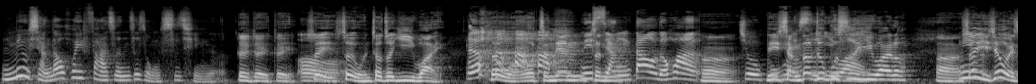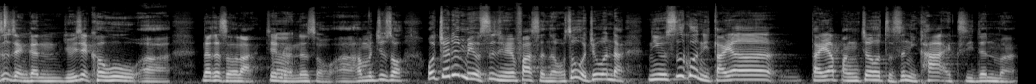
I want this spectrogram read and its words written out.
你没有想到会发生这种事情啊！对对对，所以所以我们叫做意外。所以我我整天 你想到的话，嗯，就你想到就不是意外咯啊！所以以前我也是讲跟有一些客户啊，那个时候啦，见人的时候啊，他们就说我绝对没有事情会发生的。我说我就问他，你有试过你大家大家帮助，只是你看 accident 吗？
